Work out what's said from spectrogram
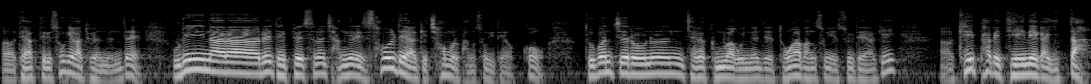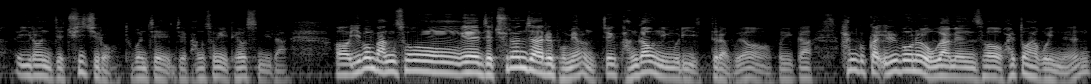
어, 대학들이 소개가 되었는데 우리나라를 대표해서는 작년에 서울대학이 처음으로 방송이 되었고 두 번째로는 제가 근무하고 있는 이제 동아방송예술대학이 어, K-팝의 DNA가 있다 이런 이제 취지로 두 번째 이제 방송이 되었습니다. 어, 이번 방송의 이제 출연자를 보면 저기 반가운 인물이 있더라고요. 보니까 한국과 일본을 오가면서 활동하고 있는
